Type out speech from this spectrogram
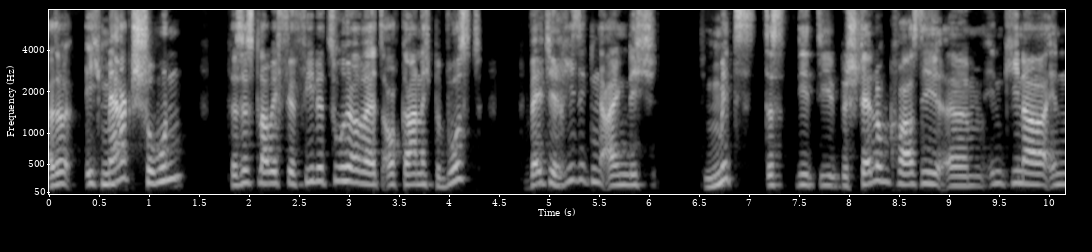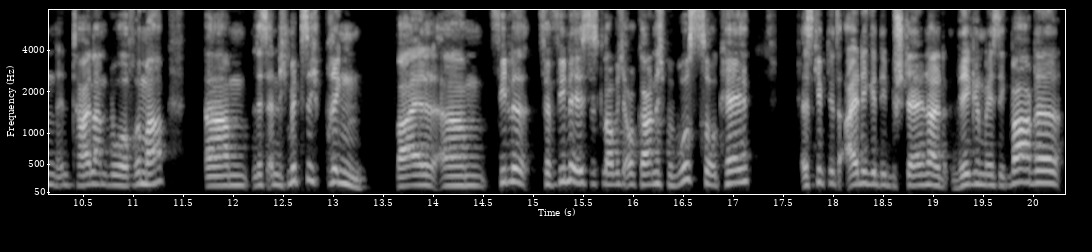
Also ich merke schon, das ist, glaube ich, für viele Zuhörer jetzt auch gar nicht bewusst, welche Risiken eigentlich mit das, die, die Bestellung quasi ähm, in China, in, in Thailand, wo auch immer, ähm, letztendlich mit sich bringen. Weil ähm, viele, für viele ist es, glaube ich, auch gar nicht bewusst, so, okay, es gibt jetzt einige, die bestellen halt regelmäßig Ware,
